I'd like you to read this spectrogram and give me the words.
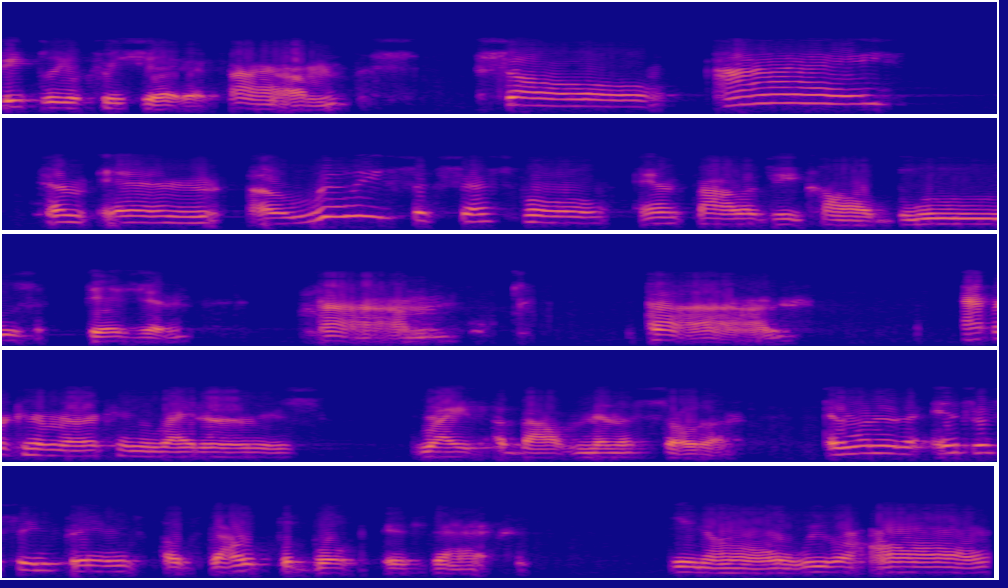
deeply appreciate it. Um, so I am in a really successful anthology called Blues Vision. Um, uh, African American writers write about Minnesota. And one of the interesting things about the book is that, you know, we were all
